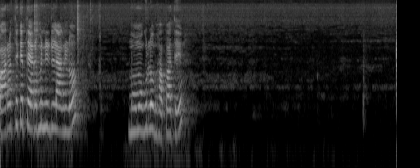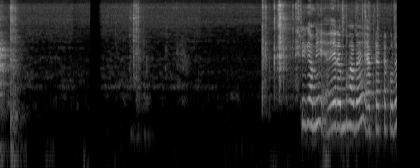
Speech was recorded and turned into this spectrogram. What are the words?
বারো থেকে তেরো মিনিট লাগল মোমোগুলো ভাপাতে। ঠিক আমি এরমভাবে একটা একটা করে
